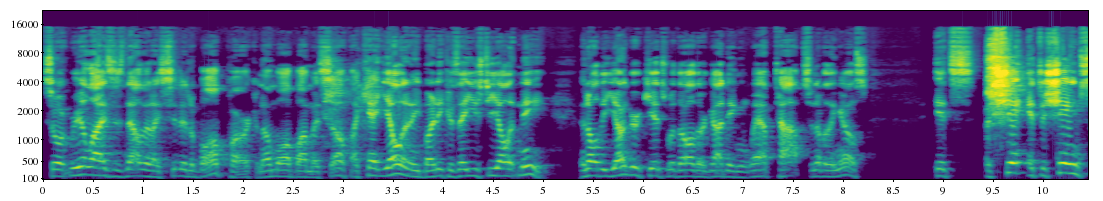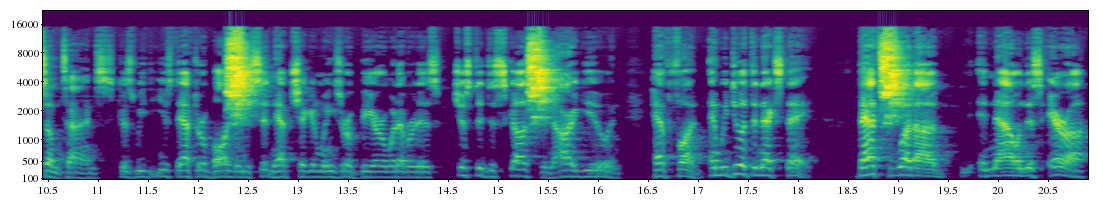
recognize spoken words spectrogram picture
So it realizes now that I sit at a ballpark and I'm all by myself, I can't yell at anybody because they used to yell at me. And all the younger kids with all their goddamn laptops and everything else, it's a shame. It's a shame sometimes because we used to after a ball game to sit and have chicken wings or a beer or whatever it is, just to discuss and argue and have fun. And we do it the next day. That's what. Uh, and now in this era,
